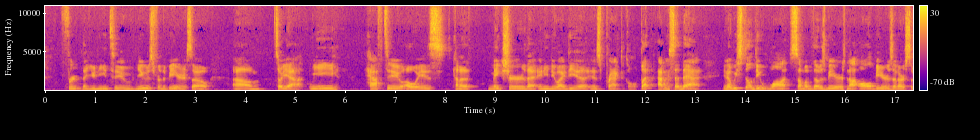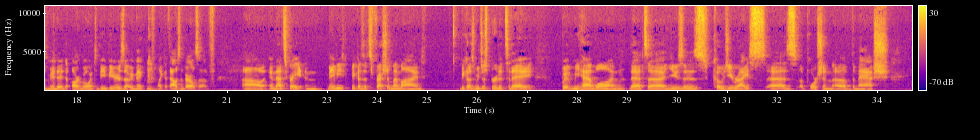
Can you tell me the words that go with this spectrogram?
fruit that you need to use for the beer. So, um, so yeah, we have to always kind of make sure that any new idea is practical. But having said that, you know, we still do want some of those beers. Not all beers that are submitted are going to be beers that we make mm. like a thousand barrels of. Uh, and that's great. And maybe because it's fresh in my mind, because we just brewed it today, but we have one that uh, uses koji rice as a portion of the mash.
